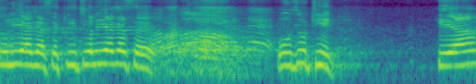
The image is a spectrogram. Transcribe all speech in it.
চলিয়া গেছে, কি চলিয়া গেছে? উজু ঠিক। কিয়াম,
